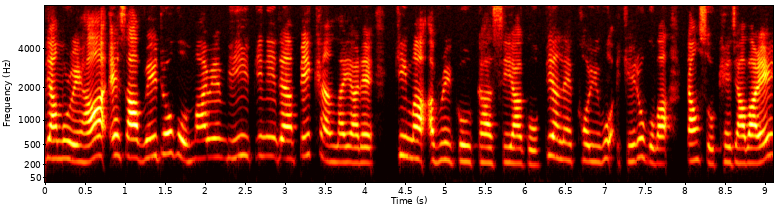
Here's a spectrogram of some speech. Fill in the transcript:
ပြမှုတွေဟာအယ်ဆာဗေဒိုကိုမှားယွင်းပြီးပြည်နယ်တံပေးခံလိုက်ရတဲ့ကီမာအဘရီဂိုဂါစီယာကိုပြန်လည်ခေါ်ယူဖို့အရေးတို့ကိုပါတောင်းဆိုခဲ့ကြပါတယ်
